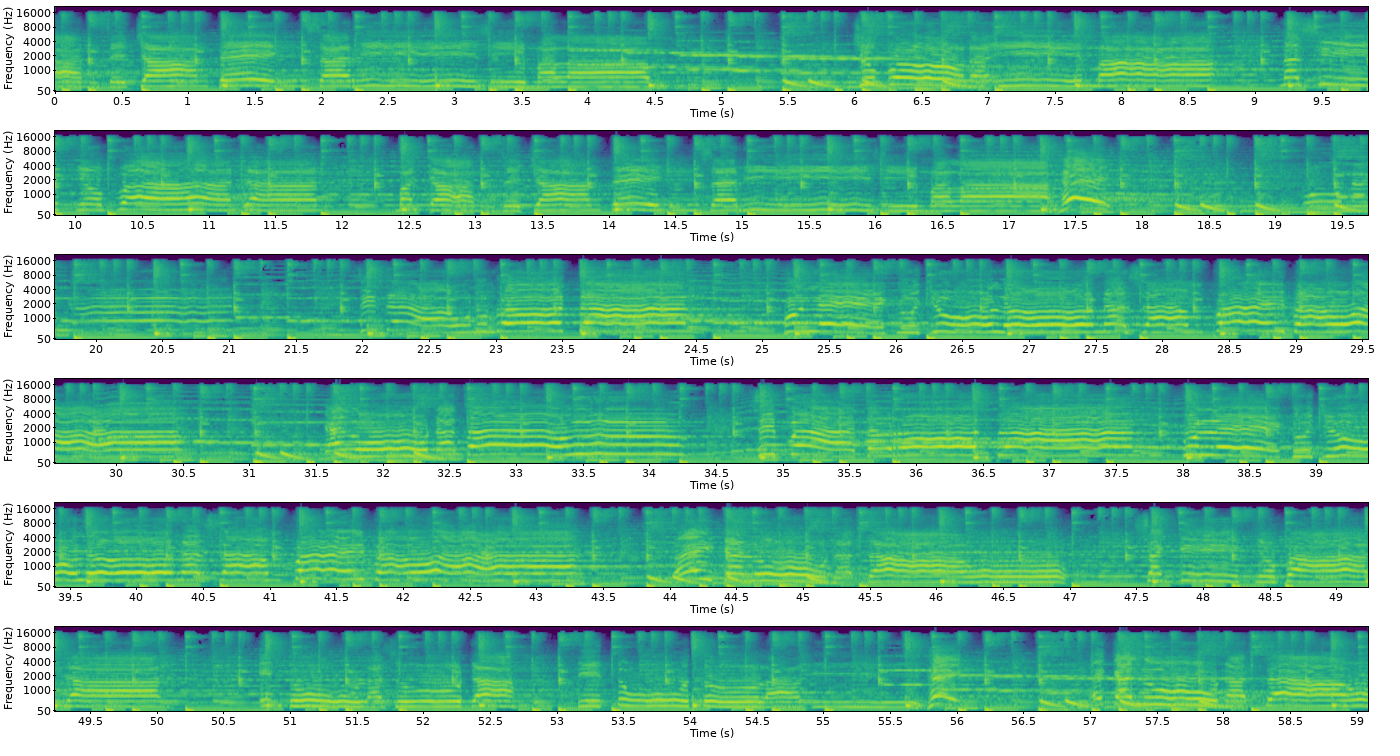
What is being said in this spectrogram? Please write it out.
Tante cantik sari, si malam Jumbo ima nasibnya badan. Makan secantik sari, si malam Hey! Sampai sudah ditutup lagi. Hey! Eh kalau nak tahu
